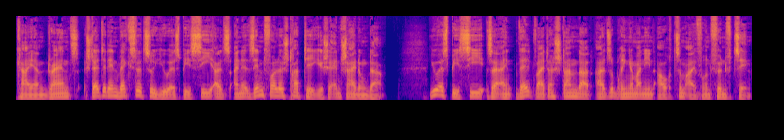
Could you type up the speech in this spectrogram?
Kyan Drance stellte den Wechsel zu USB-C als eine sinnvolle strategische Entscheidung dar. USB-C sei ein weltweiter Standard, also bringe man ihn auch zum iPhone 15.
